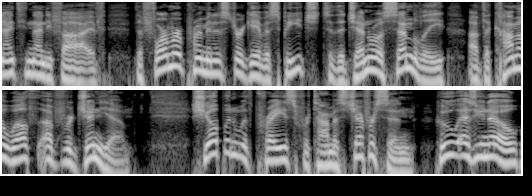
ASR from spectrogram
1995, the former Prime Minister gave a speech to the General Assembly of the Commonwealth of Virginia. She opened with praise for Thomas Jefferson, who, as you know,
